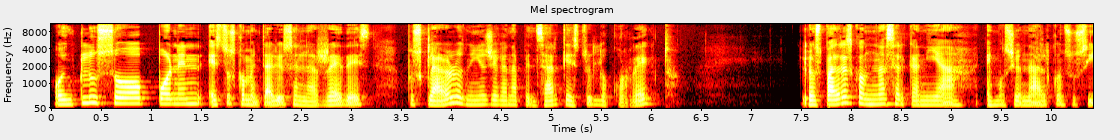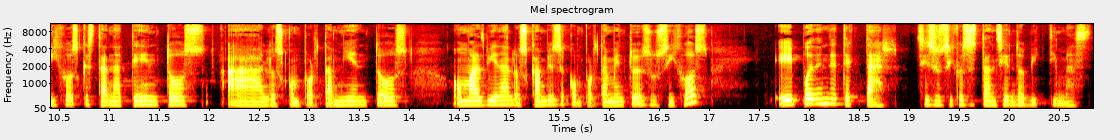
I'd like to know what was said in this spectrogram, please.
O incluso ponen estos comentarios en las redes, pues claro, los niños llegan a pensar que esto es lo correcto. Los padres con una cercanía emocional con sus hijos, que están atentos a los comportamientos o más bien a los cambios de comportamiento de sus hijos, eh, pueden detectar si sus hijos están siendo víctimas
